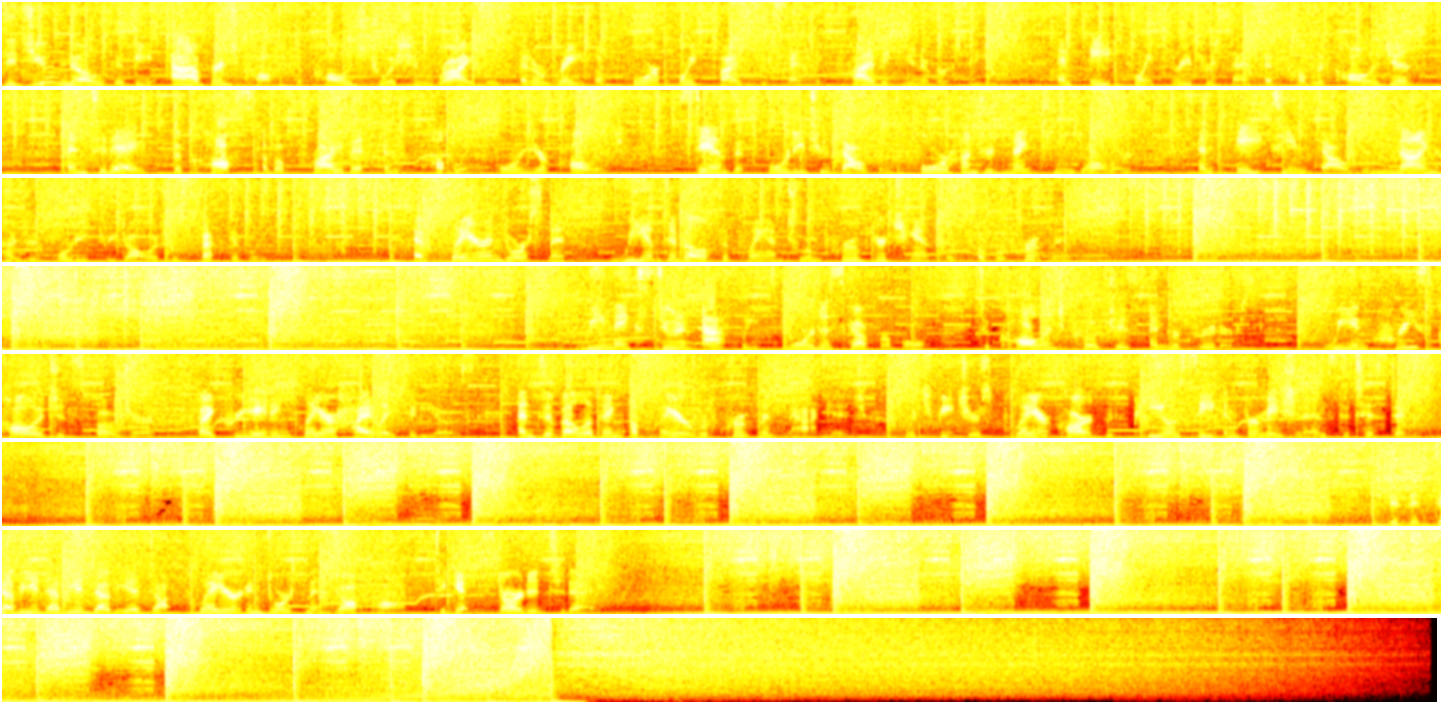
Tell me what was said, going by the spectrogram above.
Did you know that the average cost of college tuition rises at a rate of 4.5% at private universities and 8.3% at public colleges? And today, the cost of a private and public four-year college stands at $42,419 and $18,943 respectively. At Player Endorsement, we have developed a plan to improve your chances of recruitment. We make student athletes more discoverable to college coaches and recruiters. We increase college exposure by creating player highlight videos and developing a player recruitment package, which features player card with POC information and statistics. Visit www.playerendorsement.com to get started today.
